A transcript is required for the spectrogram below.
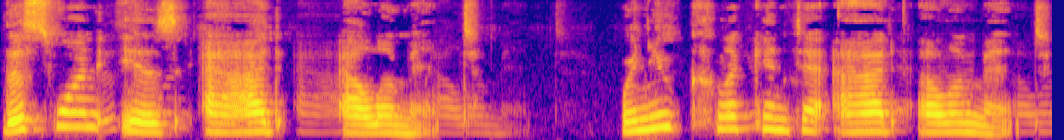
This one is add element. When you click into add element,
